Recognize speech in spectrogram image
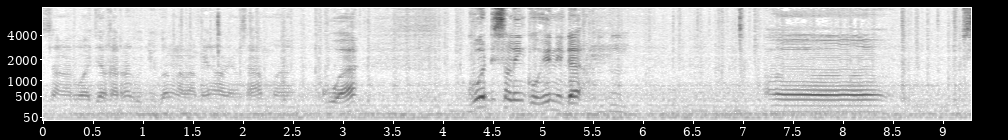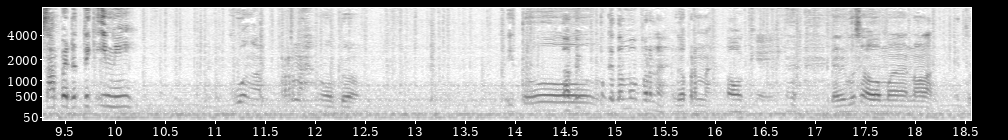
itu sangat wajar karena gue juga ngalamin hal yang sama. Gue gue diselingkuhin nih dak Hmm. eh sampai detik ini gue nggak pernah ngobrol. Itu tapi ketemu pernah? Nggak pernah. Oke. Dan gue selalu menolak itu.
